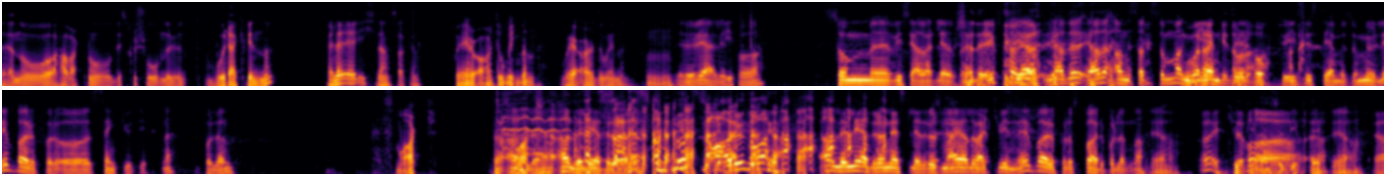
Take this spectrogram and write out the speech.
det noe, har vært noe diskusjon rundt hvor er kvinnene? Eller er det ikke den saken? Where are the women? Where are the women? Mm. Det lurer jeg litt på. Som eh, hvis jeg hadde vært leder for en Skjedde bedrift, så hadde jeg, jeg, hadde, jeg hadde ansatt så mange Hvor er jenter opp i systemet som mulig, bare for å senke utgiftene på lønn. Smart. Så alle, alle ledere Hva sa du nå? Alle ledere og nestledere hos meg hadde vært kvinner, bare for å spare på lønna. Ja. Oi, i lønnsutgifter. ja, ja. ja.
